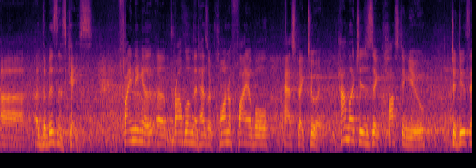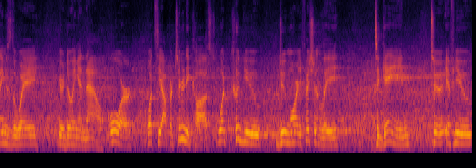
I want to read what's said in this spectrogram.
uh, the business case. Finding a, a problem that has a quantifiable aspect to it. How much is it costing you to do things the way you're doing it now? Or what's the opportunity cost? What could you do more efficiently to gain to if you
